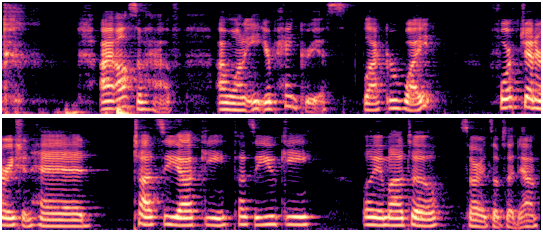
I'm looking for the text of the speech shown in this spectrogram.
I also have I Want to Eat Your Pancreas, Black or White, Fourth Generation Head, Tatsuyaki, Tatsuyuki, Oyamato. Sorry, it's upside down.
